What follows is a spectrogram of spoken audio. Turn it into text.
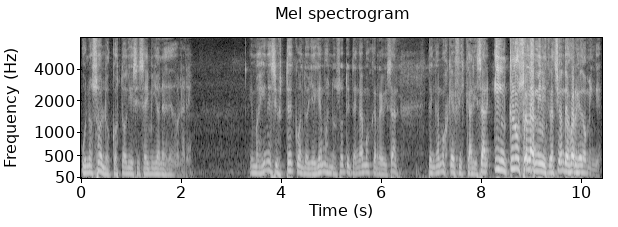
uno solo, costó 16 millones de dólares. Imagínese usted cuando lleguemos nosotros y tengamos que revisar, tengamos que fiscalizar, incluso la administración de Jorge Domínguez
